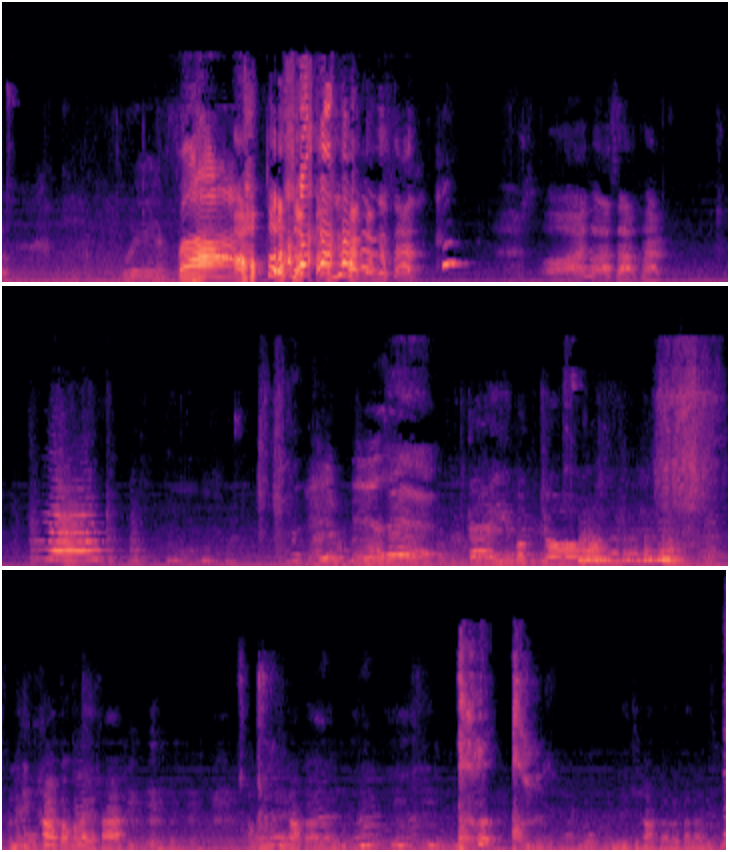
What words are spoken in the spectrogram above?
กเวป้าเอาโทรศัพท์ป้าที่หักเรากระสันโอ้ยโทรศัพท์หัก ไก่ปักโจวันนี้กินข้าวกับอะไรคะวันนี้กินข้าวกับอะไรวันนี้กินข้าวกับอะไรก็ทำไม่ถูก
